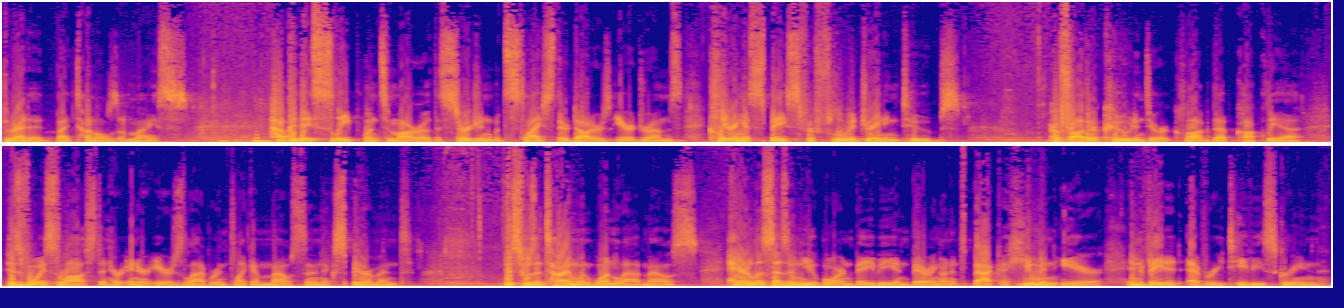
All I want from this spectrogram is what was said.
threaded by tunnels of mice. How could they sleep when tomorrow the surgeon would slice their daughter's eardrums, clearing a space for fluid draining tubes? Her father cooed into her clogged up cochlea, his voice lost in her inner ear's labyrinth like a mouse in an experiment. This was a time when one lab mouse, hairless as a newborn baby and bearing on its back a human ear, invaded every TV screen.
